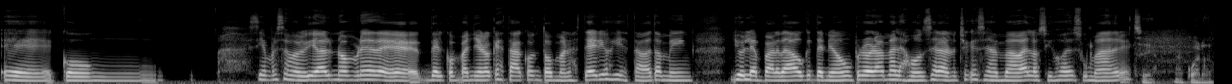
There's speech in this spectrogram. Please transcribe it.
eh, con... Siempre se me olvida el nombre de- del compañero que estaba con Tom Monasterios y estaba también Julia Pardao que tenía un programa a las 11 de la noche que se llamaba Los hijos de su madre. Sí, me acuerdo.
